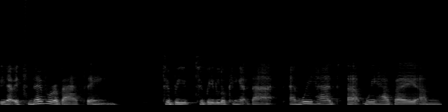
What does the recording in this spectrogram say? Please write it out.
you know it's never a bad thing to be to be looking at that and we had uh, we have a um,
